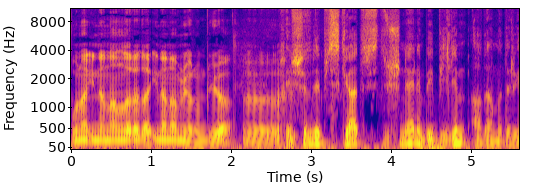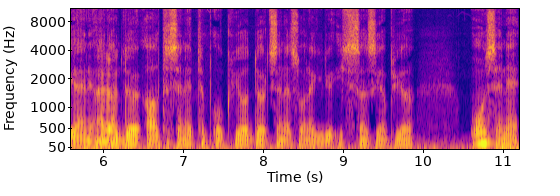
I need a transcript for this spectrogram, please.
Buna inananlara da inanamıyorum diyor. Ee, e şimdi psikiyatrist düşünelim bir bilim adamıdır yani. Evet. Adam 4, 6 sene tıp okuyor, 4 sene sonra gidiyor ihtisas yapıyor. 10 sene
